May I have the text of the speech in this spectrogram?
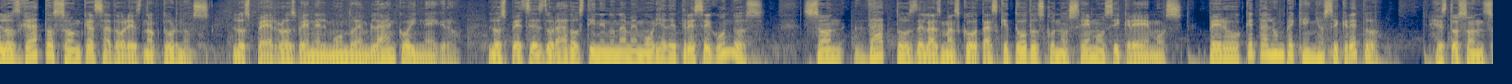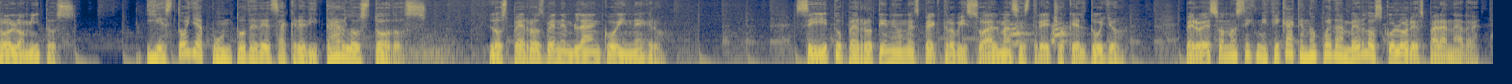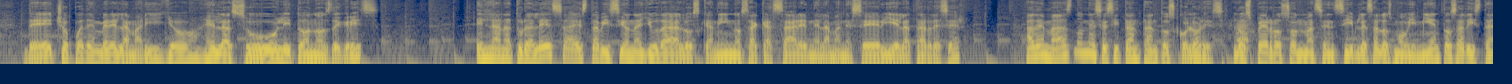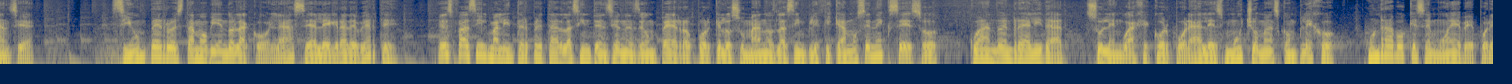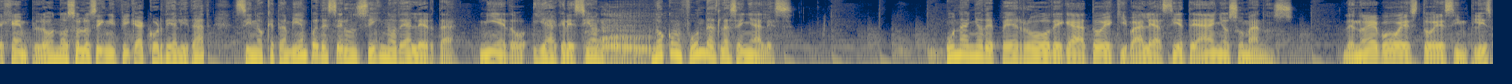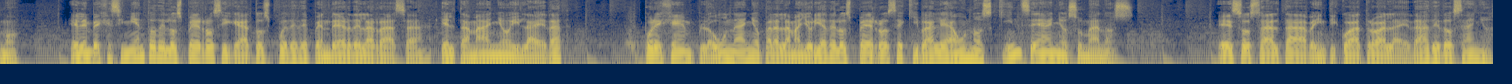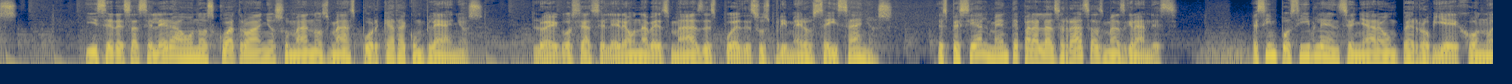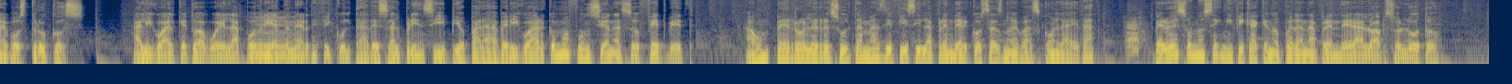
Los gatos son cazadores nocturnos, los perros ven el mundo en blanco y negro, los peces dorados tienen una memoria de 3 segundos. Son datos de las mascotas que todos conocemos y creemos. Pero, ¿qué tal un pequeño secreto? Estos son solo mitos. Y estoy a punto de desacreditarlos todos. Los perros ven en blanco y negro. Sí, tu perro tiene un espectro visual más estrecho que el tuyo, pero eso no significa que no puedan ver los colores para nada. De hecho, pueden ver el amarillo, el azul y tonos de gris. En la naturaleza, esta visión ayuda a los caninos a cazar en el amanecer y el atardecer. Además, no necesitan tantos colores. Los perros son más sensibles a los movimientos a distancia. Si un perro está moviendo la cola, se alegra de verte. Es fácil malinterpretar las intenciones de un perro porque los humanos las simplificamos en exceso cuando en realidad su lenguaje corporal es mucho más complejo. Un rabo que se mueve, por ejemplo, no solo significa cordialidad, sino que también puede ser un signo de alerta, miedo y agresión. No confundas las señales. Un año de perro o de gato equivale a siete años humanos. De nuevo, esto es simplismo. El envejecimiento de los perros y gatos puede depender de la raza, el tamaño y la edad. Por ejemplo, un año para la mayoría de los perros equivale a unos 15 años humanos. Eso salta a 24 a la edad de 2 años. Y se desacelera a unos 4 años humanos más por cada cumpleaños. Luego se acelera una vez más después de sus primeros 6 años, especialmente para las razas más grandes. Es imposible enseñar a un perro viejo nuevos trucos, al igual que tu abuela podría tener dificultades al principio para averiguar cómo funciona su Fitbit, a un perro le resulta más difícil aprender cosas nuevas con la edad. Pero eso no significa que no puedan aprender a lo absoluto.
